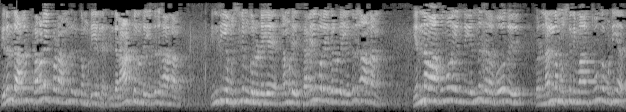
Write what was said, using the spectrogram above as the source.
இருந்தாலும் கவலைப்படாமல் இருக்க முடியல. இந்த நாட்டினுடைய எதிர்காலம் இந்திய முஸ்லிம்களுடைய நம்முடைய தலைமுறைகளுடைய எதிர்காலம் என்னவாகுமோ என்று எண்ணுகிற போது ஒரு நல்ல முஸ்லிமால் தூங்க முடியாது.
